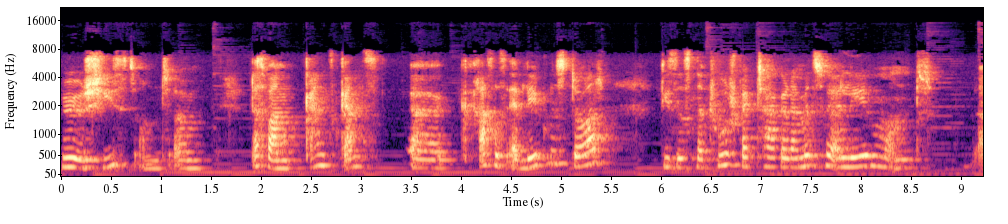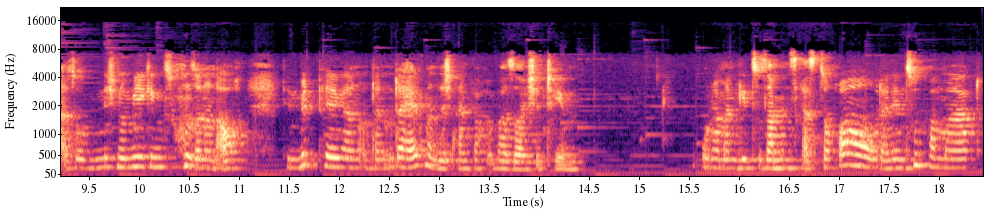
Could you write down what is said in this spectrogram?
Höhe schießt. Und ähm, das war ein ganz, ganz äh, krasses Erlebnis dort, dieses Naturspektakel da mitzuerleben und also nicht nur mir ging es so, sondern auch den Mitpilgern und dann unterhält man sich einfach über solche Themen. Oder man geht zusammen ins Restaurant oder in den Supermarkt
